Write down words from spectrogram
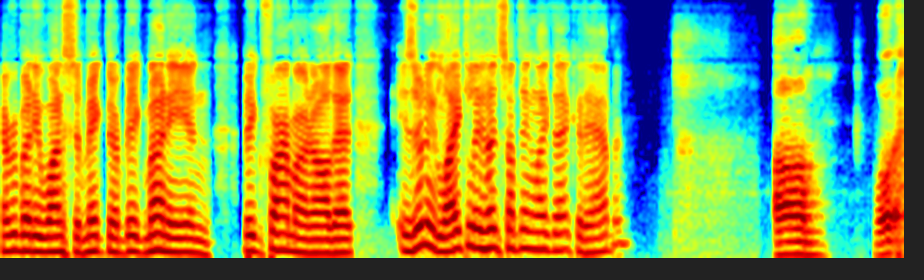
everybody wants to make their big money and big pharma and all that. Is there any likelihood something like that could happen? Um, Well,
